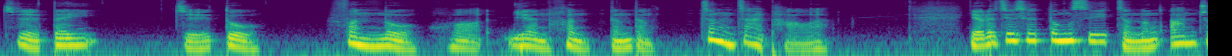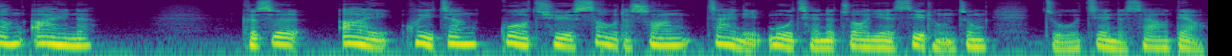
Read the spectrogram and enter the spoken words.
自卑、嫉妒、愤怒或怨恨等等，正在跑啊。有了这些东西，怎能安装爱呢？可是。爱会将过去受的伤在你目前的作业系统中逐渐的消掉，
